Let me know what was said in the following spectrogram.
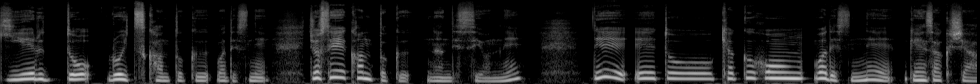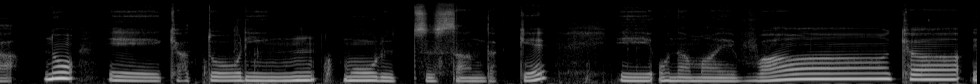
ギエルド・ロイツ監督はですね女性監督なんですよね。で、えーと、脚本はですね原作者の、えー、キャトリン・モルツさんだっけ、えー、お名前はキャ,、え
